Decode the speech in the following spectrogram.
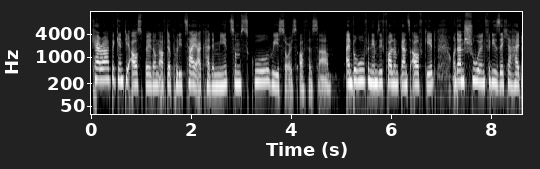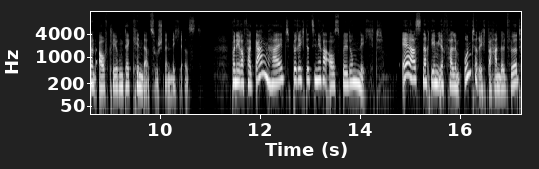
Kara beginnt die Ausbildung auf der Polizeiakademie zum School Resource Officer, ein Beruf, in dem sie voll und ganz aufgeht und an Schulen für die Sicherheit und Aufklärung der Kinder zuständig ist. Von ihrer Vergangenheit berichtet sie in ihrer Ausbildung nicht. erst nachdem ihr Fall im Unterricht behandelt wird,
